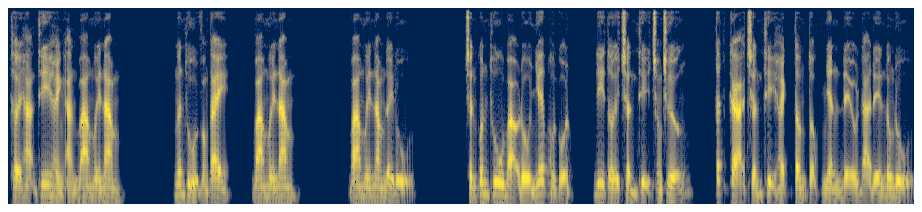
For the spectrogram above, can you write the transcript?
Thời hạn thi hành án ba mươi năm. Ngân thủ vòng tay, ba mươi năm. Ba mươi năm đầy đủ. Trần quân thu bảo đồ nhất hồn cột, đi tới trần thị trong trướng, tất cả trần thị hạch tâm tộc nhân đều đã đến đông đủ.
